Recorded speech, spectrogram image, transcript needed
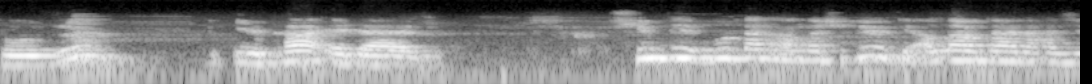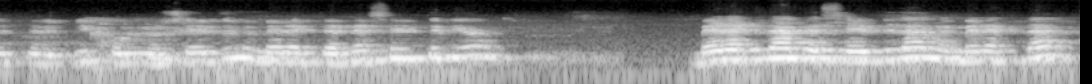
buğzu ilka eder. Şimdi buradan anlaşılıyor ki Allahu Teala Hazretleri bir kulunu sevdi mi meleklerine sevdiriyor. Melekler de sevdiler mi melekler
